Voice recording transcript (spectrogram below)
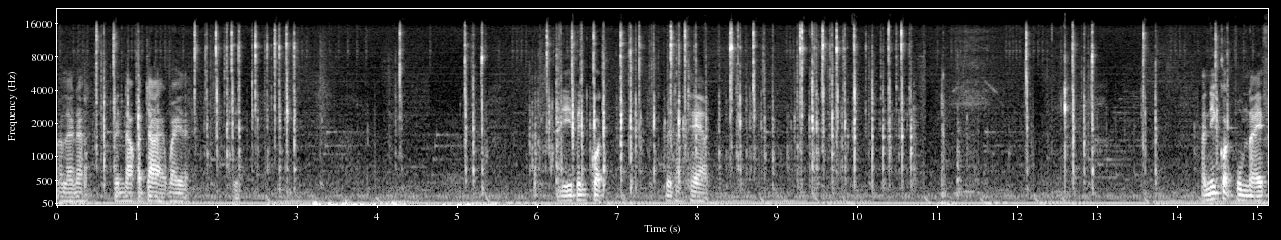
อะไรนะ เป็นดาวกระจายออกไปนะ นี้เป็นกดเป็นแถบอันนี้กดปุ่มไหนไฟ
